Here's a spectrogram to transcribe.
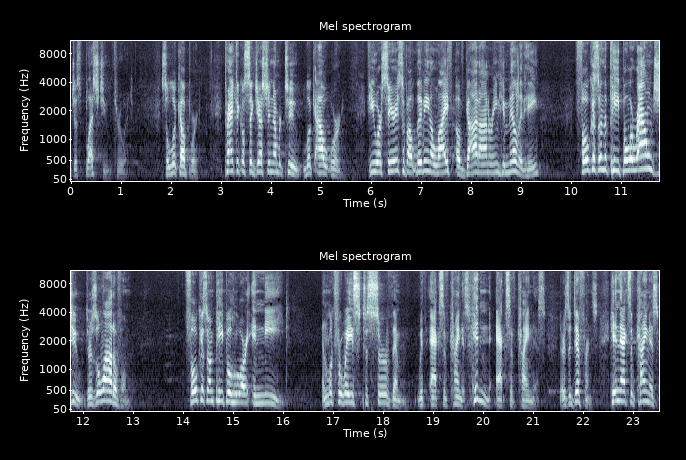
just blessed you through it. So look upward. Practical suggestion number two look outward. If you are serious about living a life of God honoring humility, focus on the people around you. There's a lot of them. Focus on people who are in need and look for ways to serve them with acts of kindness, hidden acts of kindness. There's a difference. Hidden acts of kindness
